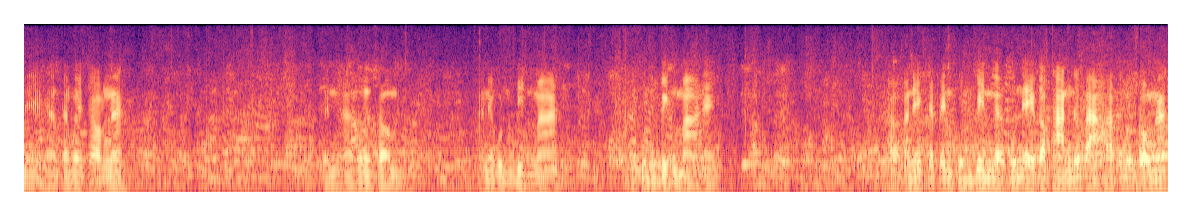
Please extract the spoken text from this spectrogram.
นี่ครับท่านผู้ชมนะ เป็นไงครับท่านผู้ชม อันนี้คุณบินมาแล้คุณบินมาเนี่ยอันนี้จะเป็นคุณบินกับคุณเอกพันธ์หรือเปล่าครับท่านผู้ชมนะ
